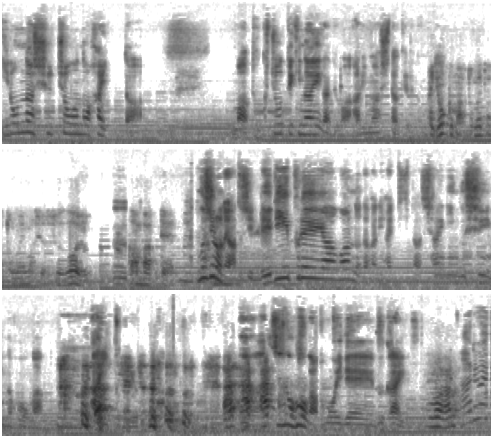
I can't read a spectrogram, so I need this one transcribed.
いろんな主張の入った、まあ特徴的な映画ではありましたけれども、よくまとめたと思いますよ、すごいうん頑張って。むしろね、私、レディープレイヤー1の中に入ってきたシャイニングシーンの方が、うん愛というか、あああっちの方が思い出深いですね。あもうあのあれはよ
